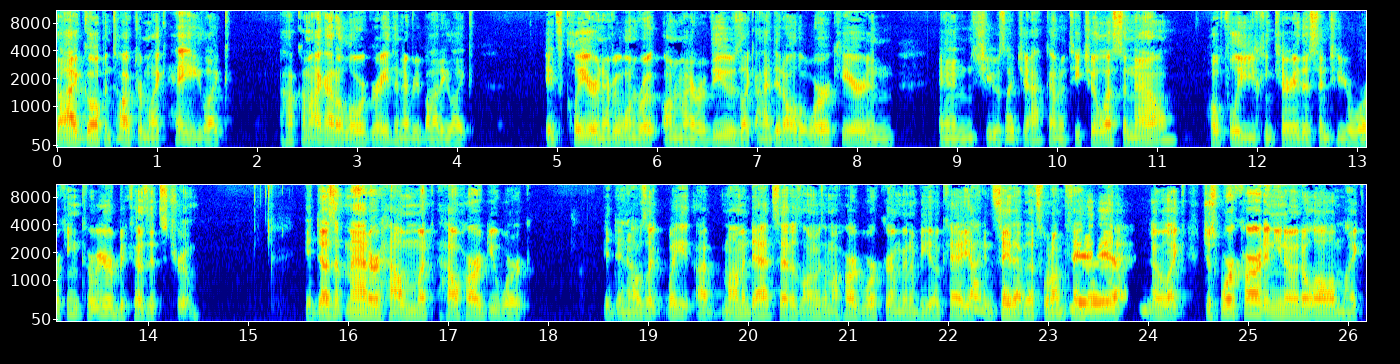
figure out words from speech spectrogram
So I go up and talk to him like, hey, like, how come I got a lower grade than everybody? Like, it's clear and everyone wrote on my reviews, like I did all the work here. And and she was like, Jack, I'm gonna teach you a lesson now. Hopefully you can carry this into your working career because it's true. It doesn't matter how much how hard you work it, and I was like, wait, I, mom and dad said as long as I'm a hard worker, I'm going to be okay. Yeah, I didn't say that, but that's what I'm thinking. Yeah, yeah. You know, like just work hard and you know it'll all. I'm like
